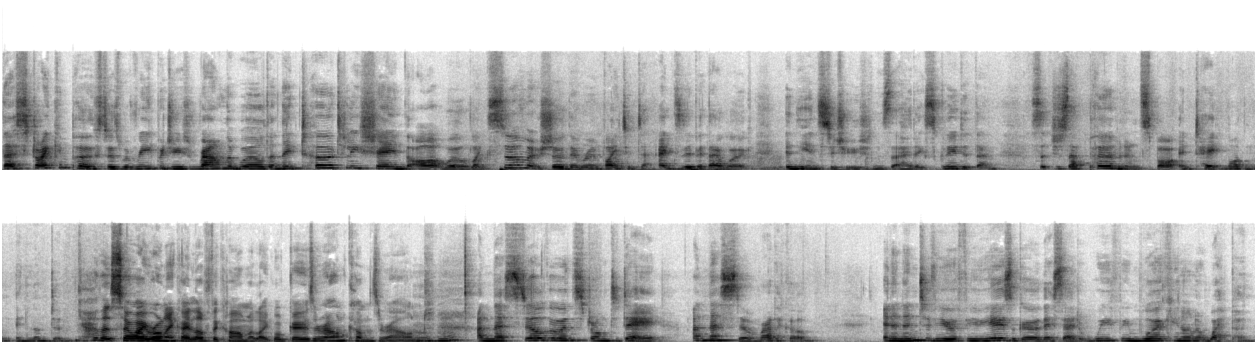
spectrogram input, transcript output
Their striking posters were reproduced round the world and they totally shamed the art world, like so much so they were invited to exhibit their work in the institutions that had excluded them, such as their permanent spot in Tate Modern in London. Yeah, that's so ironic. I love the karma. Like, what goes around comes around. Mm-hmm. And they're still going strong today and they're still radical. In an interview a few years ago, they said, We've been working on a weapon,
